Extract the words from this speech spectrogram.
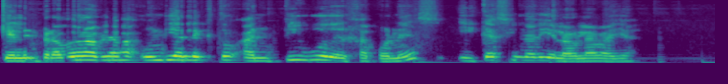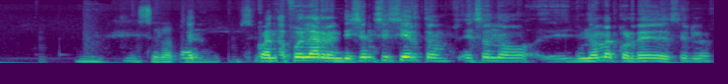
que el emperador hablaba un dialecto antiguo del japonés y casi nadie lo hablaba ya. Mm. Cuando fue la rendición, sí, cierto, eso no, no me acordé de decirlo.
